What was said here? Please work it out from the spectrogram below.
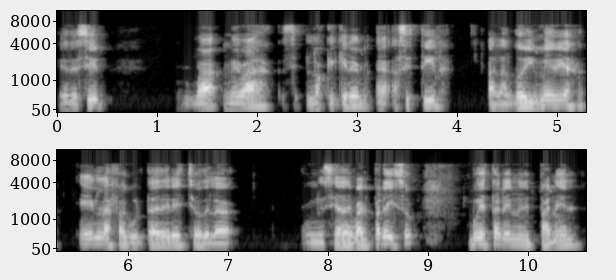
Es decir, me va, los que quieren asistir a las dos y media en la Facultad de Derecho de la Universidad de Valparaíso, voy a estar en el panel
